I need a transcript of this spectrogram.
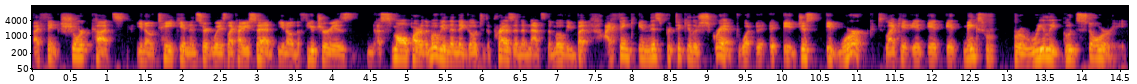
I think shortcuts, you know, taken in certain ways, like how you said, you know, the future is a small part of the movie, and then they go to the present, and that's the movie. But I think in this particular script, what it, it just it worked. Like it it it, it makes for a really good story.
